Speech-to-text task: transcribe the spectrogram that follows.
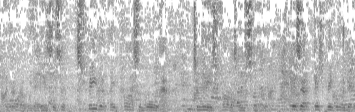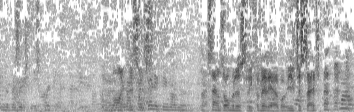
I don't know what it is. It's the speed that they pass the ball at. To me, is far too slow. Gives, that, gives people to get into positions quickly. Uh, Mike, this is- anything on the. That sounds ominously familiar, what you've just said. well,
